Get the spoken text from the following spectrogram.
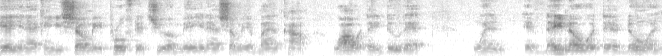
millionaire, can you show me proof that you're a millionaire? Show me a bank account. Why would they do that when if they know what they're doing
